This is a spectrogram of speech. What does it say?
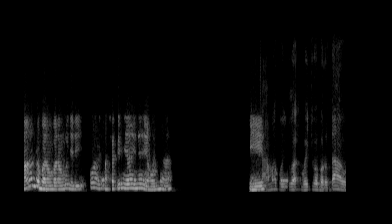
ada barang-barang gue jadi wah aset ini ya ini ya udah Gitu. Sama gue juga gue juga baru tahu.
